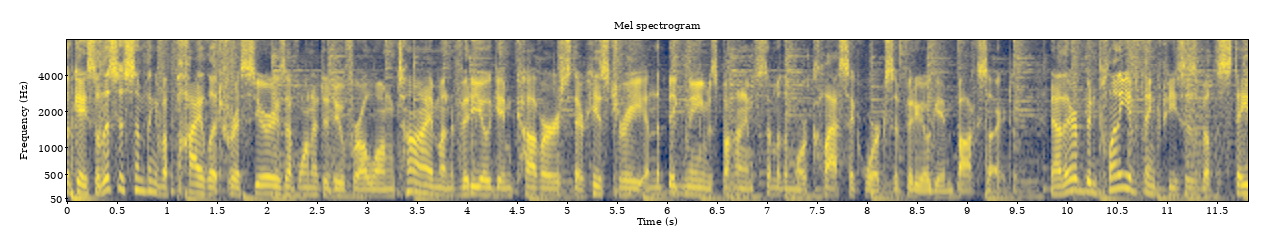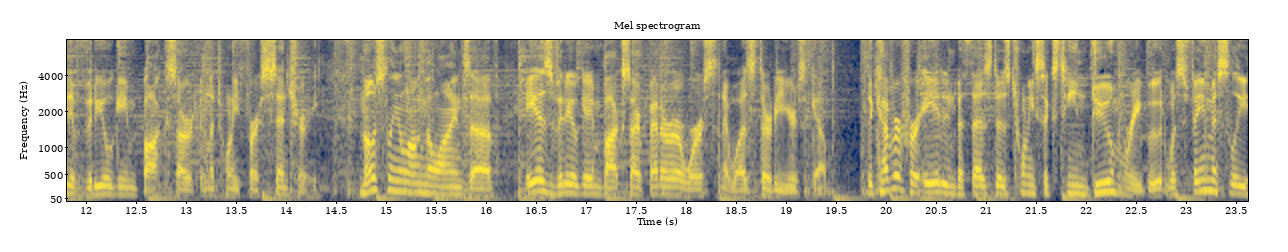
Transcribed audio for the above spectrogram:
Okay, so this is something of a pilot for a series I've wanted to do for a long time on video game covers, their history, and the big names behind some of the more classic works of video game box art. Now, there have been plenty of think pieces about the state of video game box art in the 21st century, mostly along the lines of is video game box art better or worse than it was 30 years ago? The cover for id and Bethesda's 2016 Doom reboot was famously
